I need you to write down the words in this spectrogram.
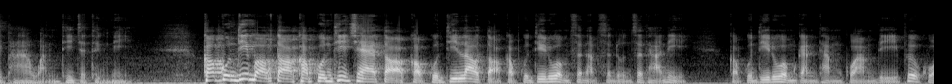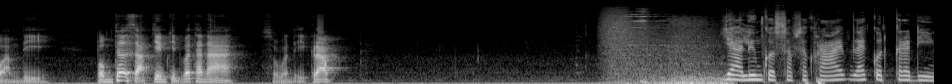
45 วันที่จะถึงนี้ ขอบคุณที่บอกต่อขอบคุณที่แชร์ต่อขอบคุณที่เล่าต่อขอบคุณที่ร่วมสนับสนุนสถานี ขอบคุณที่ร่วมกันทำความดีเพื่อความดี ผมเทิดศักดิ์เจียมกิจวัฒนา สวัสดีครับ อย่าลืมกด subscribe และกดกระดิ่ง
